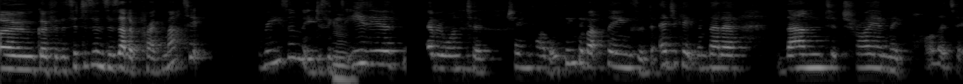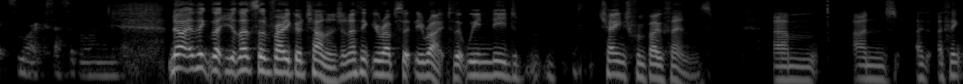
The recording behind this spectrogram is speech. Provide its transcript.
no, go for the citizens. Is that a pragmatic reason that you just think mm. it's easier for everyone to change how they think about things and to educate them better than to try and make politics more accessible. No, I think that that's a very good challenge, and I think you're absolutely right that we need change from both ends. Um, and I, I think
